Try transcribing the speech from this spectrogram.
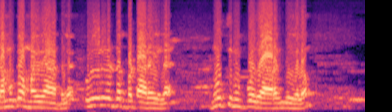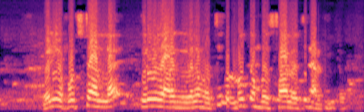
தமுக மைதானத்துல குளிரூட்டப்பட்ட அறையில நூத்தி முப்பது அரங்குகளும் வெளியே ஃபுட் ஸ்டால்ல இருபது அரங்குகளும் வச்சு ஒரு நூத்தி ஐம்பது ஸ்டால் வச்சு நடத்திட்டு இருக்கோம்.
